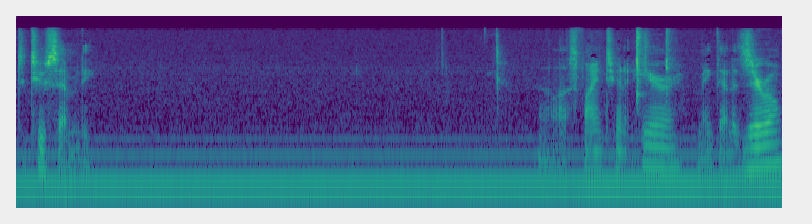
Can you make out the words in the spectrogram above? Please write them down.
to 270. Now let's fine tune it here, make that a 0.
